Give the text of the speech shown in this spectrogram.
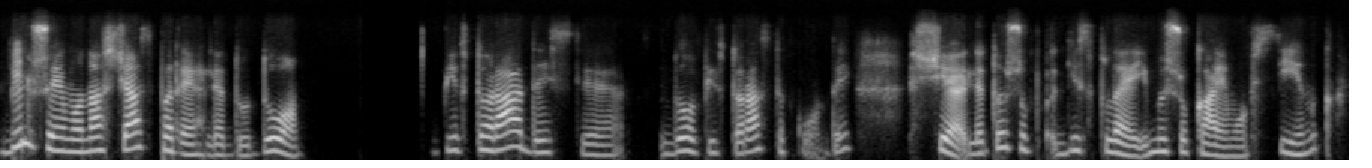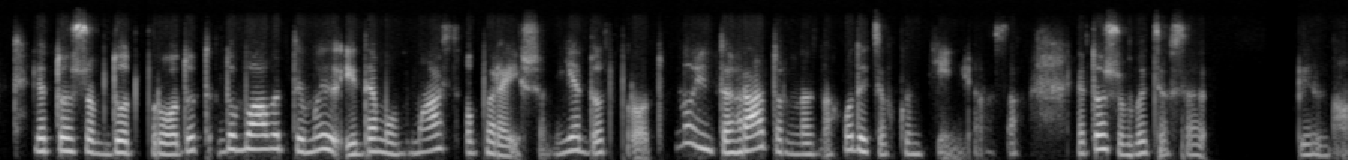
Збільшуємо наш час перегляду до півтора десь е, до півтора секунди. Ще для того, щоб дисплей ми шукаємо в Sync, для того, щоб dot product додати, ми йдемо в Mass Operation, є dot product. Ну, інтегратор у нас знаходиться в Continuous, для того, щоб ви це все пізнали.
